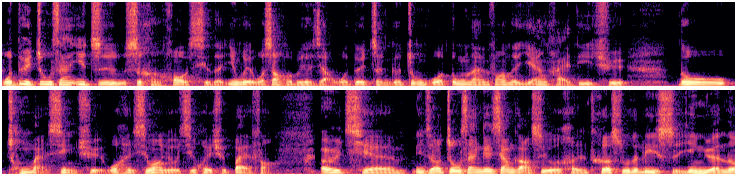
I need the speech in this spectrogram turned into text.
我对舟山一直是很好奇的，因为我上回不就讲，我对整个中国东南方的沿海地区。都充满兴趣，我很希望有机会去拜访。而且你知道，舟山跟香港是有很特殊的历史因缘的。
